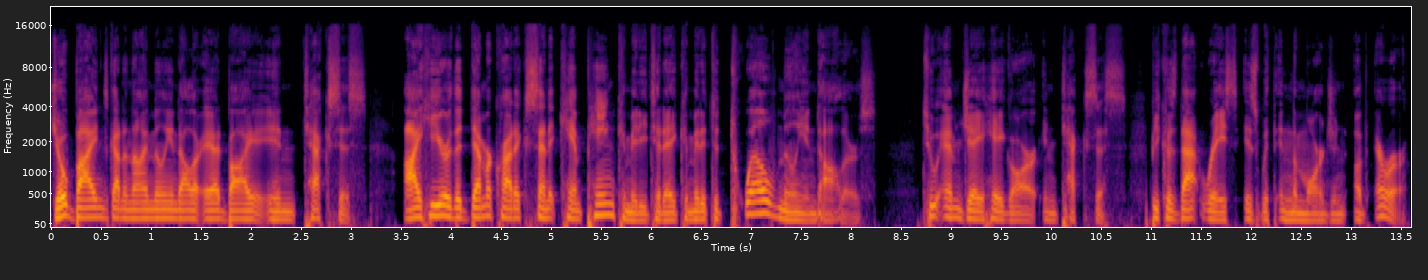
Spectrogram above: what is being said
Joe Biden's got a $9 million ad buy in Texas. I hear the Democratic Senate Campaign Committee today committed to $12 million to MJ Hegar in Texas because that race is within the margin of error.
